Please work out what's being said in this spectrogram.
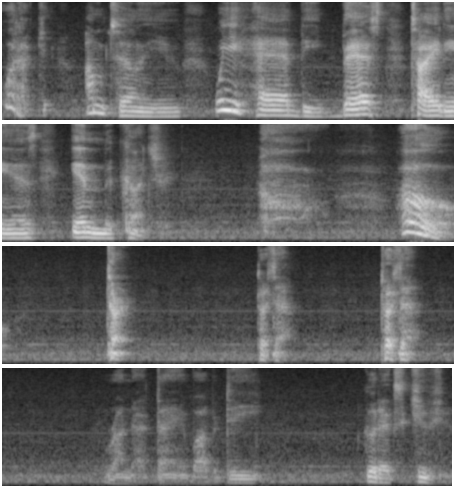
What a kid. I'm telling you, we had the best tight ends in the country. Oh, turn. Touchdown. Touchdown. Run that thing, Bobby D. Good execution.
